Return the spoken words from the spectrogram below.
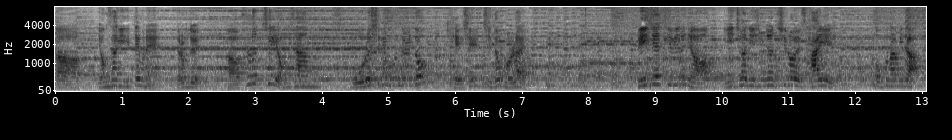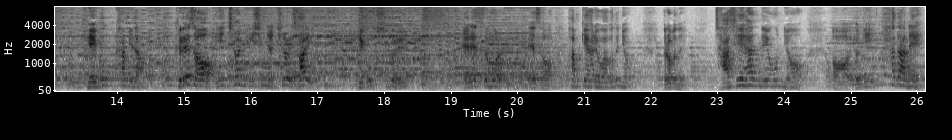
어, 영상이기 때문에 여러분들 어, 플루트 영상 모르시는 분들도 계실지도 몰라요. BJTV는요 2020년 7월 4일 오픈합니다. 개국합니다. 그래서 2020년 7월 4일 개국식을 LS홀에서 함께 하려고 하거든요. 여러분들 자세한 내용은요 어, 여기 하단에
